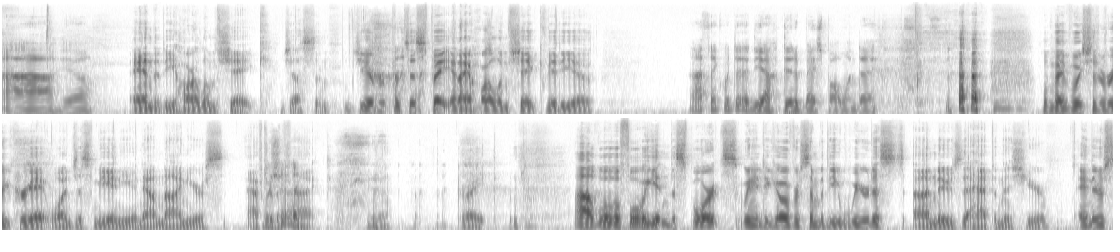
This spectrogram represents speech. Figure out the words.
ah, yeah. And the Harlem Shake, Justin. Did you ever participate in a Harlem Shake video? I think we did. Yeah, did a baseball one day. Well, maybe we should recreate one, just me and you, now nine years after We the should. fact. Yeah. Great. Uh, well, before we get into sports, we need to go over some of the weirdest uh, news that happened this year. And there's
